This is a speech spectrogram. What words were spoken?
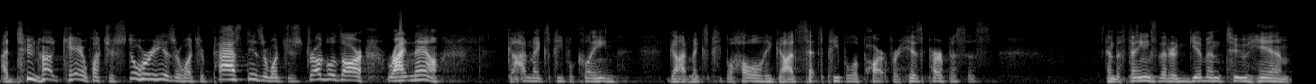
I do not care what your story is or what your past is or what your struggles are right now. God makes people clean. God makes people holy. God sets people apart for His purposes. And the things that are given to Him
